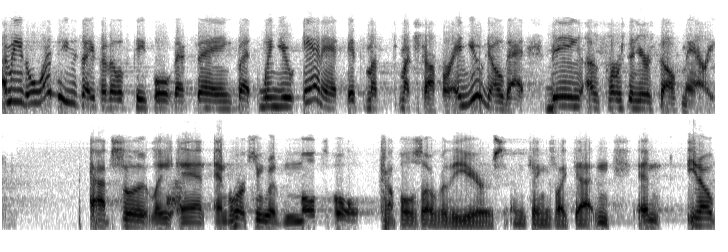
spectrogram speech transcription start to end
I mean, what do you say for those people that saying, but when you're in it, it's much much tougher, and you know that being a person yourself yourself married. Absolutely, and and working with multiple couples over the years and things like that, and and you know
